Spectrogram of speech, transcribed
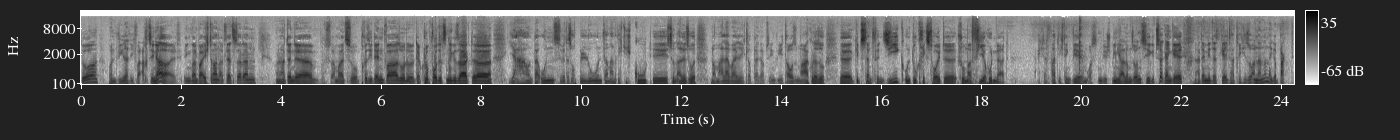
So, und wie gesagt, ich war 18 Jahre alt. Irgendwann war ich dran, als letzter dann. Und dann hat dann der, was damals so Präsident war, so der Clubvorsitzende gesagt, äh, ja, und bei uns wird das auch belohnt, wenn man richtig gut ist und alles so. Normalerweise, ich glaube, da gab es irgendwie 1000 Mark oder so, äh, gibt's dann für einen Sieg und du kriegst heute schon mal 400 ich gedacht, warte, ich denke, wir im Osten, wir spielen hier alle umsonst, hier gibt's ja kein Geld. Dann hat er mir das Geld, hat richtig so aneinander gebackt.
